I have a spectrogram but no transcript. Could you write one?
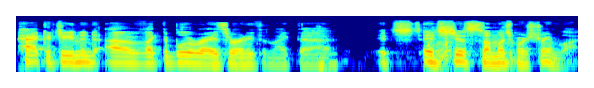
packaging of like the Blu-rays or anything like that. It's it's just so much more streamlined.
